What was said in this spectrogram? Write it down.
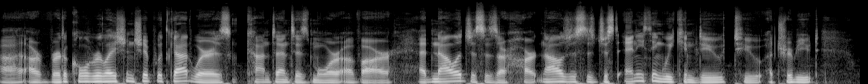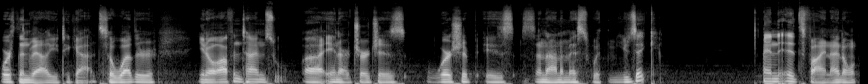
Uh, our vertical relationship with God, whereas content is more of our head knowledge. This is our heart knowledge. This is just anything we can do to attribute worth and value to God. So whether you know, oftentimes uh, in our churches, worship is synonymous with music, and it's fine. I don't.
